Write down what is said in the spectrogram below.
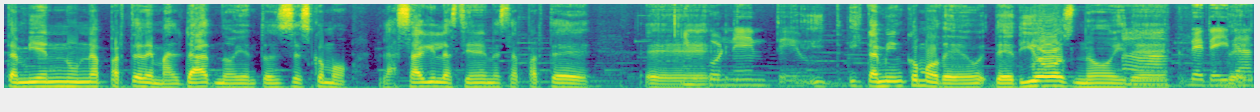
también una parte de maldad, ¿no? Y entonces es como las águilas tienen esta parte... eh, Imponente. y, y también como de, de Dios, ¿no? Y Ah, de, de deidad.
